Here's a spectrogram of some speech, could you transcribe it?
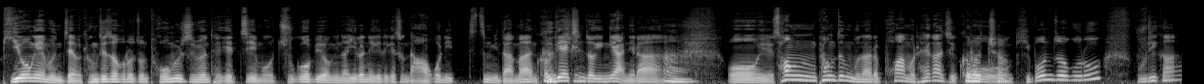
비용의 문제, 뭐 경제적으로 좀 도움을 주면 되겠지, 뭐 주거 비용이나 이런 얘기들이 계속 나오고 있습니다만 그게 그렇지. 핵심적인 게 아니라 어. 어, 예, 성평등 문화를 포함을 해가지고 그렇죠. 기본적으로 우리가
